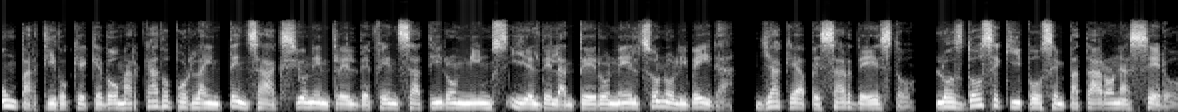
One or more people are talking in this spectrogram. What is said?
Un partido que quedó marcado por la intensa acción entre el defensa Tyrone Mings y el delantero Nelson Oliveira, ya que a pesar de esto, los dos equipos empataron a cero.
